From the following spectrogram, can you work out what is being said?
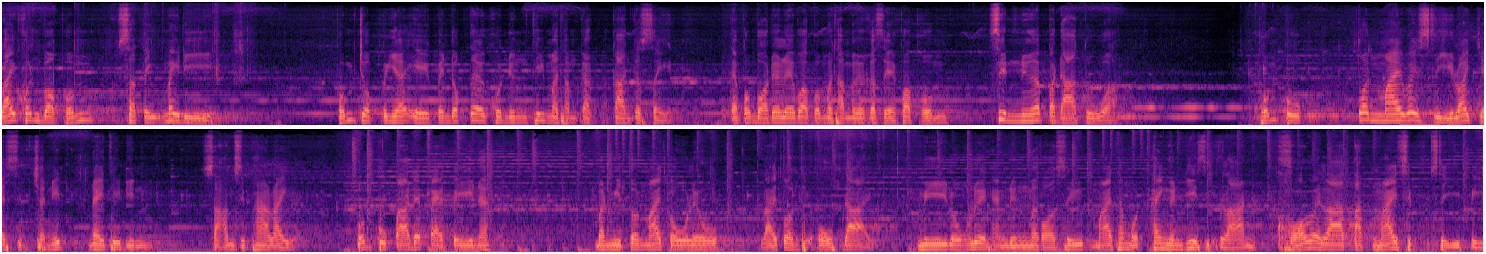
หลายคนบอกผมสติไม่ดี ผมจบปริญญาเอกเป็นด็อกเตอร์คนหนึ่งที่มาทำกับการเกษตร แต่ผมบอกได้เลยว่าผมมาทำการเกษตร เพราะผมสิ้นเนื้อประดาตัว ผมปลูกต้นไม้ไว้ 470 ชนิดในที่ดิน 35 ไร่ ผมปลูกป่าได้ 8 ปีนะ มันมีต้นไม้โตเร็ว หลายต้นที่โอบได้ มีโรงเลื่อยแห่งหนึ่งมาขอซื้อไม้ทั้งหมดให้เงิน 20 ล้าน ขอเวลาตัดไม้ 14 ปี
